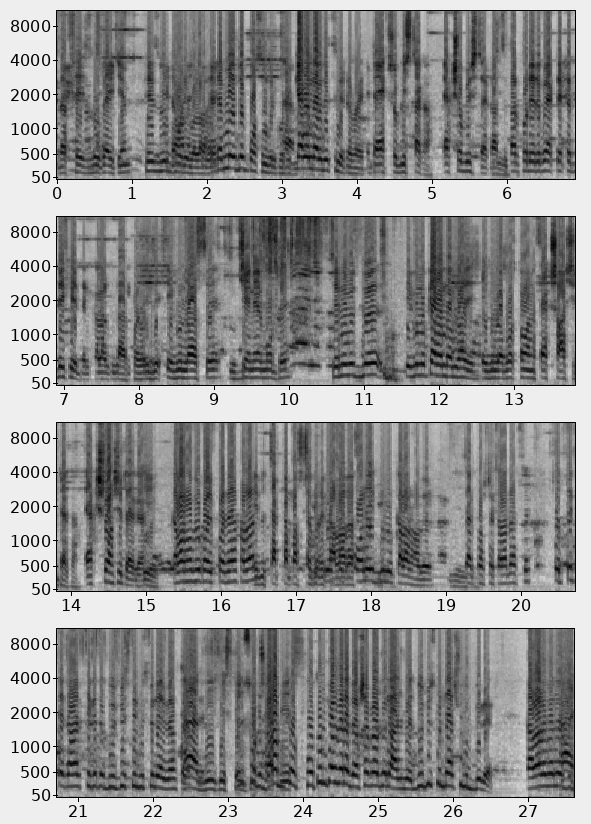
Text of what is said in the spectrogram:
এটা ফেসবুক আইটেম ফেসবুক ঘড়ি বলা হয়। এটা মেয়েদের পছন্দের ঘড়ি হ্যাঁ। কেমন দামে দিচ্ছেন এটা ভাই? এটা একশো বিশ টাকা। একশো বিশ টাকা। আছে তারপরে এরকম একটা একটা দেখিয়ে দেন কালারগুলো তারপরে এই যে এগুলো আছে চেনের মধ্যে। চেনের মধ্যে এগুলো কেমন দাম ভাই? এগুলো বর্তমানে একশো আশি টাকা। একশো আশি টাকা। কালার হবে কয়েক কয়টা কালার এগুলো চারটা পাঁচটা করে কালার আছে। অনেকগুলো কালার হবে। চার পাঁচটা কালার আছে। প্রত্যেকটা কালার থেকে তো দুই পিস তিন পিস করে ব্যবস্থা হ্যাঁ দুই পিস তিন পিস যারা প্রথম পর যারা ব্যবসা করার জন্য আসবে দুই পিস করে দেওয়ার সুযোগ দিবে। কালার মানে হ্যাঁ,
